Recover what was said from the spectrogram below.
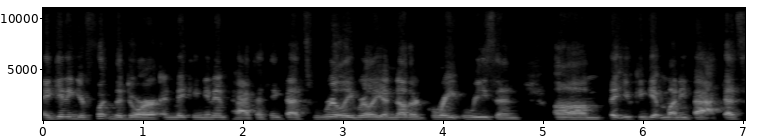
and getting your foot in the door and making an impact. I think that's really, really another great reason um, that you can get money back. That's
